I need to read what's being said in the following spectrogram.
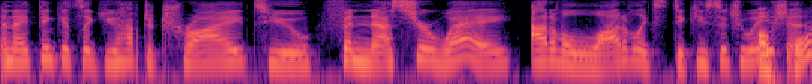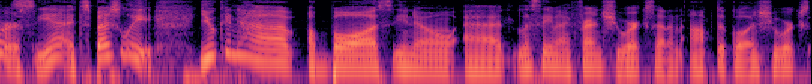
And I think it's like you have to try to finesse your way out of a lot of like sticky situations. Of course, yeah. Especially you can have a boss, you know, at let's say my friend, she works at an optical and she works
